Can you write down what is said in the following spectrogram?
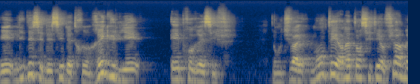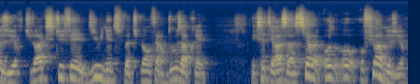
Et l'idée, c'est d'essayer d'être régulier et progressif. Donc tu vas monter en intensité au fur et à mesure. Tu verras que si tu fais 10 minutes, bah, tu peux en faire 12 après, etc. Ça va au, au, fur et à mesure.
